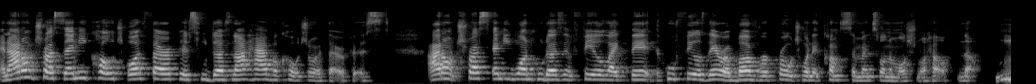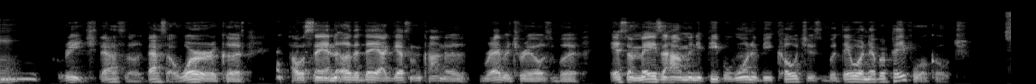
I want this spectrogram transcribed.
And I don't trust any coach or therapist who does not have a coach or a therapist. I don't trust anyone who doesn't feel like they who feels they're above reproach when it comes to mental and emotional health. No. Mm. Reach. That's a that's a word because I was saying the other day, I guess I'm kind of rabbit trails, but it's amazing how many people want to be coaches, but they will never pay for a coach.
